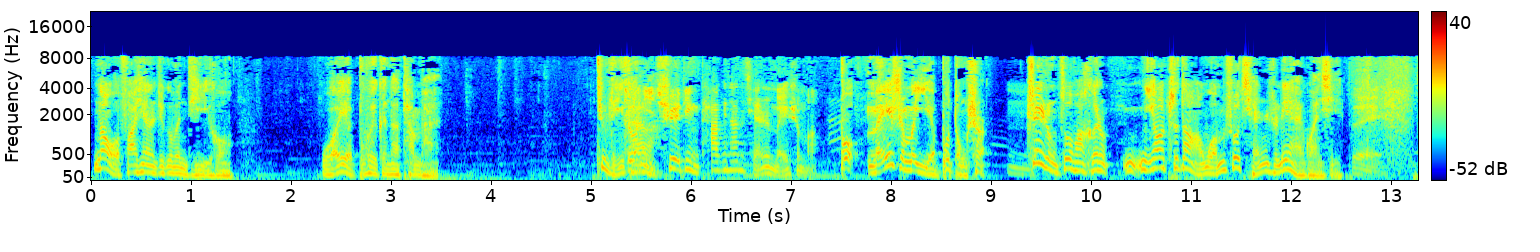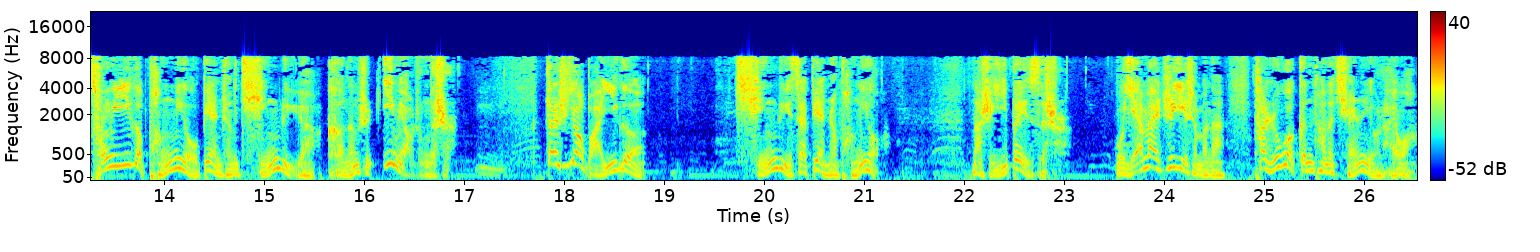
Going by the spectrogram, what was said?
那我发现了这个问题以后，我也不会跟他摊牌，就离说你开了。确定他跟他的前任没什么？不，没什么，也不懂事儿。嗯这种做法和你你要知道，我们说前任是恋爱关系，对，从一个朋友变成情侣啊，可能是一秒钟的事儿。嗯，但是要把一个情侣再变成朋友，那是一辈子的事儿。我言外之意什么呢？他如果跟他的前任有来往，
